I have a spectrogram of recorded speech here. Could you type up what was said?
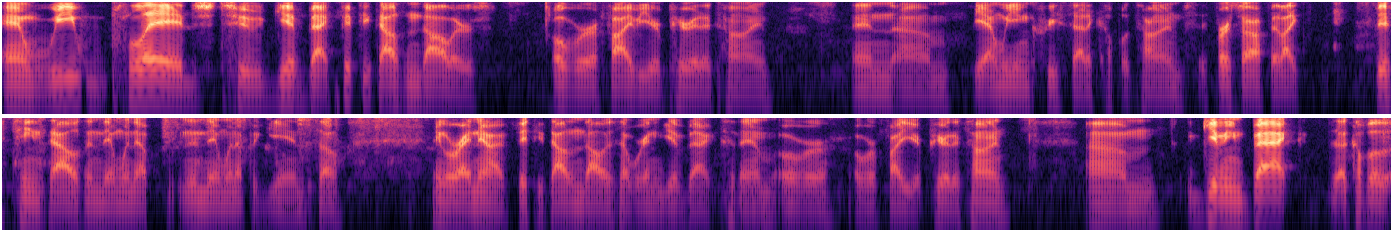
And we pledge to give back fifty thousand dollars over a five year period of time. And um, yeah, and we increased that a couple of times. First off at like fifteen thousand, then went up, and then went up again. So I think we're right now at fifty thousand dollars that we're going to give back to them over over a five year period of time. Um, giving back a couple of,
